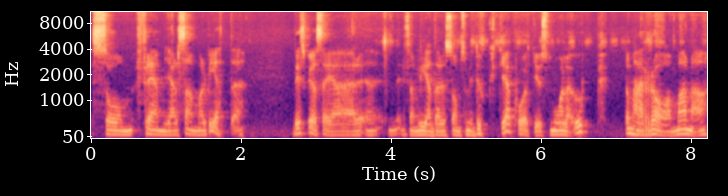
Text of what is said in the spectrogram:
som främjar samarbete. Det skulle jag säga är eh, liksom ledare som, som är duktiga på att just måla upp de här ramarna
